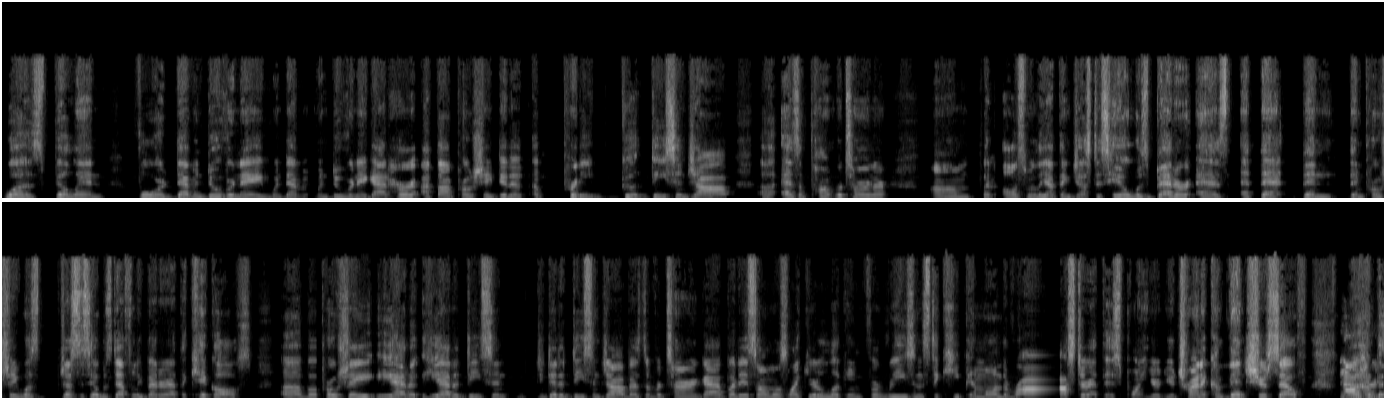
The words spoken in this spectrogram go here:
was fill in for Devin Duvernay when Devin when Duvernay got hurt. I thought Proche did a, a pretty good, decent job uh, as a punt returner. Um, but ultimately, I think Justice Hill was better as at that than than Proche was. Justice Hill was definitely better at the kickoffs. Uh, but Proche, he had a he had a decent he did a decent job as the return guy. But it's almost like you're looking for reasons to keep him on the roster at this point. You're you're trying to convince yourself. uh, that-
